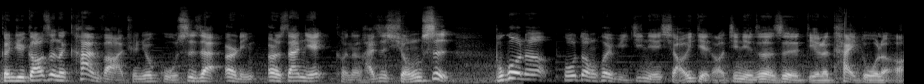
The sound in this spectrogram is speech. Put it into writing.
根据高盛的看法，全球股市在二零二三年可能还是熊市。不过呢，波动会比今年小一点啊，今年真的是跌了太多了啊。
